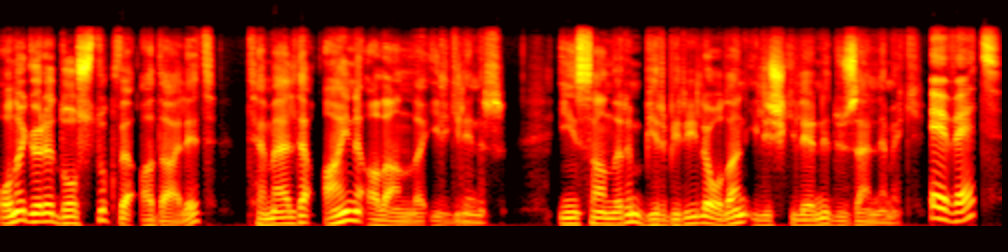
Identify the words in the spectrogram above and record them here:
Ona göre dostluk ve adalet temelde aynı alanla ilgilenir. İnsanların birbiriyle olan ilişkilerini düzenlemek. Evet,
